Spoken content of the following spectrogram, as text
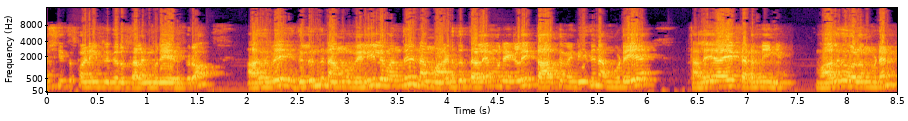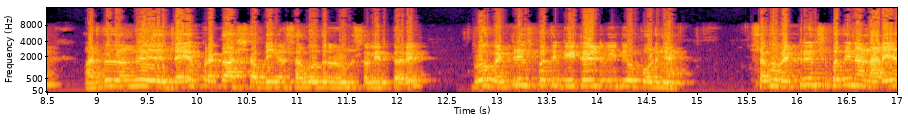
விஷயத்த பண்ணிட்டு இருக்கிற தலைமுறையா இருக்கிறோம். ஆகவே இதுல இருந்து நம்ம வெளியில வந்து நம்ம அடுத்த தலைமுறைகளை காக்க வேண்டியது நம்முடைய தலையாய கடமைங்க. வாழ்க வளமுடன். அடுத்தது வந்து ஜெயபிரகாஷ் அப்படிங்கிற சகோதரர் வந்து சொல்லியிருக்காரு. ப்ரோ வெட்ரீம்ஸ் பத்தி டீடைல்டு வீடியோ போடுங்க. சகோ வெட்ரின்ஸ் பத்தி நான் நிறைய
